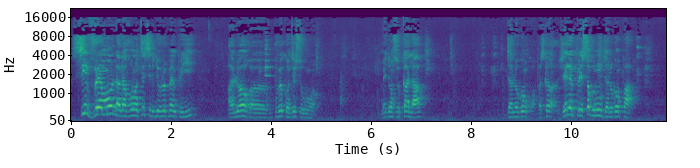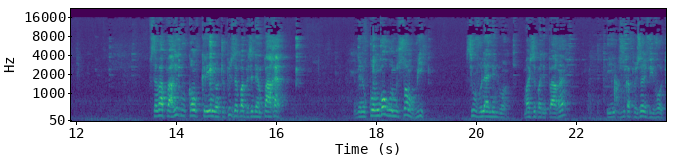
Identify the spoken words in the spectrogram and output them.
si vraiment la, volonté c'est de développer un pays, alors euh, vous pouvez compter sur moi. Mais dans ce cas-là, dialoguons quoi. Parce que j'ai l'impression que nous ne dialoguons pas. Vous savez, à Paris, quand vous créez une entreprise, vous n'avez pas besoin d'un parrain. Dans le Congo où nous sommes, oui. Si vous voulez aller loin. Moi, je n'ai pas de parrain. Et jusqu'à présent, je vivote.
